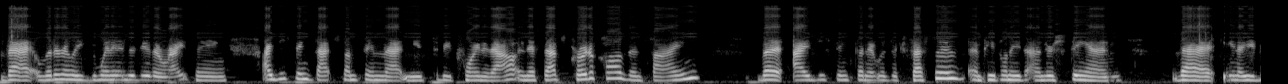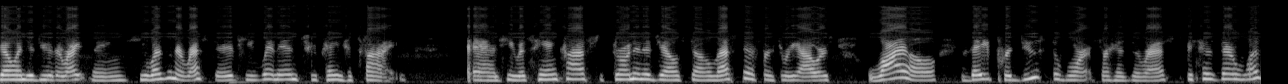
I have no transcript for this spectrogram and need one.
that literally went in to do the right thing I just think that's something that needs to be pointed out. And if that's protocol, then fine. But I just think that it was excessive and people need to understand that, you know, you go in to do the right thing. He wasn't arrested. He went in to pay his fine. And he was handcuffed, thrown in a jail cell, left there for three hours while they produced the warrant for his arrest because there was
